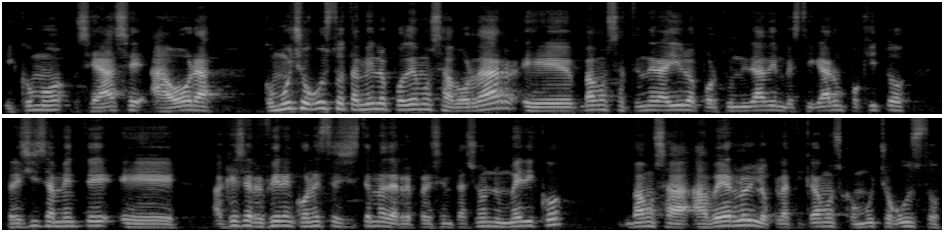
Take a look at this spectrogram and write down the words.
y cómo se hace ahora. Con mucho gusto también lo podemos abordar. Eh, vamos a tener ahí la oportunidad de investigar un poquito precisamente eh, a qué se refieren con este sistema de representación numérico. Vamos a, verlo y lo platicamos con mucho gusto.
